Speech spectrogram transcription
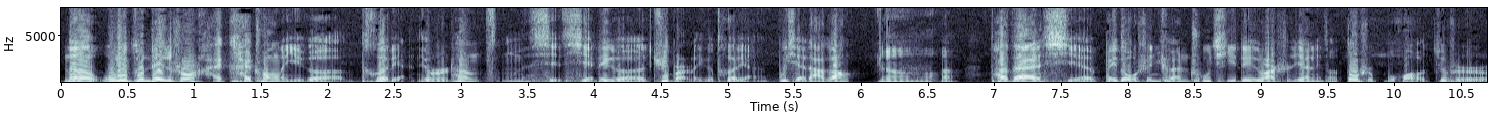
那武六尊这个时候还开创了一个特点，就是他写写这个剧本的一个特点，不写大纲。啊，他在写《北斗神拳》初期这段时间里头，都是不画，就是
